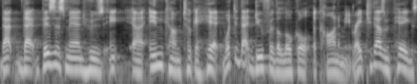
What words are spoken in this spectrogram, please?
that that businessman whose uh, income took a hit? What did that do for the local economy, right? Two thousand pigs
